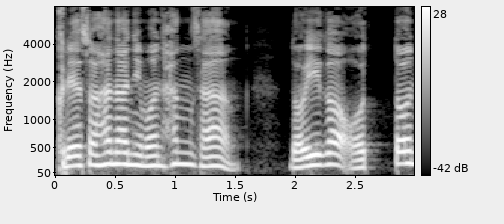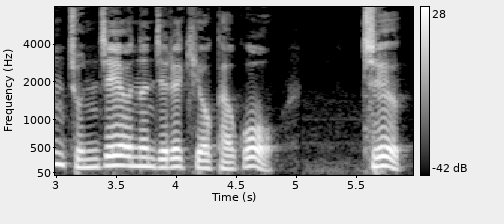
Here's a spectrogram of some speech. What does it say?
그래서 하나님은 항상 너희가 어떤 존재였는지를 기억하고, 즉,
